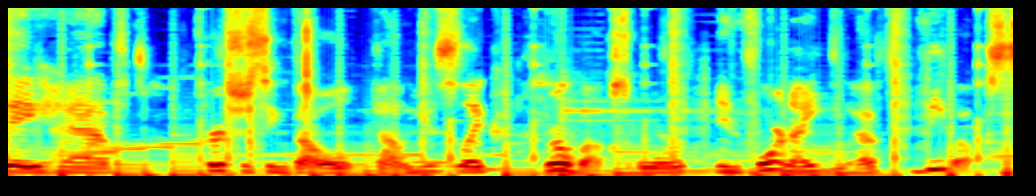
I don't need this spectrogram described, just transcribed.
they have purchasing val- values like Robux, or in Fortnite, you have V Bucks.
